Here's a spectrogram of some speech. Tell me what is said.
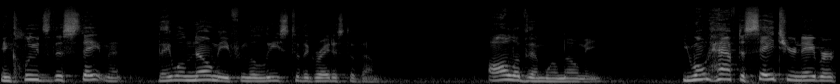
includes this statement they will know me from the least to the greatest of them. All of them will know me. You won't have to say to your neighbor,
